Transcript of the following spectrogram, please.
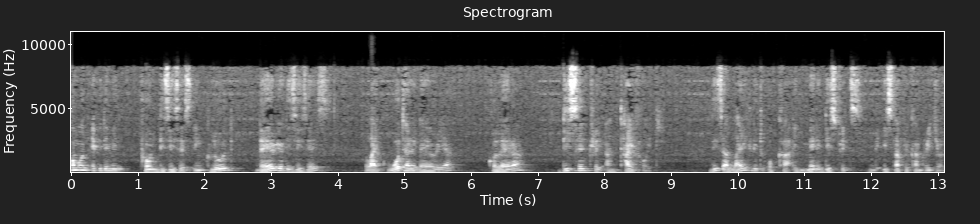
Common epidemic prone diseases include diarrhea diseases like watery diarrhea, cholera, dysentery, and typhoid. These are likely to occur in many districts in the East African region.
